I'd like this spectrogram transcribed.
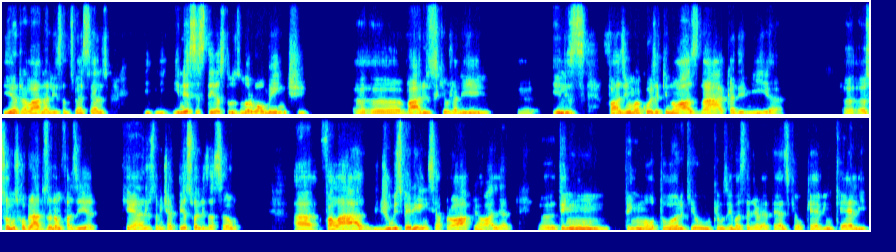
E entra lá na lista dos best-sellers. E, e, e, nesses textos, normalmente, vários que eu já li, eles fazem uma coisa que nós, na academia, somos cobrados a não fazer, que é justamente a pessoalização a falar de uma experiência própria. Olha, uh, tem um tem um autor que eu, que eu usei bastante na minha tese, que é o Kevin Kelly.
